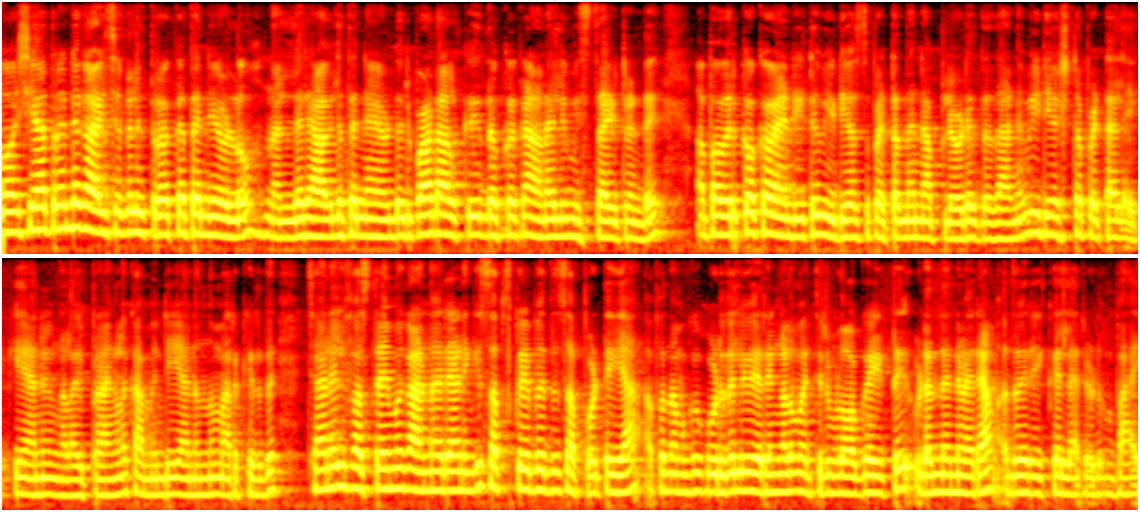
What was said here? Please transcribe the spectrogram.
ഘോഷയാത്രേന്റെ കാഴ്ചകൾ ഇത്രയൊക്കെ തന്നെയുള്ളൂ. നല്ല രാവിലെ തന്നെ ആയതുകൊണ്ട് ഒരുപാട് ആൾക്ക് ഇതൊക്കെ കാണൽ മിസ്സായിട്ടുണ്ട് അപ്പോൾ അവർക്കൊക്കെ വേണ്ടിയിട്ട് വീഡിയോസ് പെട്ടെന്ന് തന്നെ അപ്ലോഡ് ചെയ്തതാണ്. വീഡിയോ ഇഷ്ടപ്പെട്ടാൽ ലൈക്ക് ചെയ്യാനും നിങ്ങളുടെ അഭിപ്രായങ്ങൾ കമന്റ് ചെയ്യാനൊന്നും മറക്കരുത്. ചാനൽ ഫസ്റ്റ് ടൈം കാണുന്നവരാണെങ്കിൽ സബ്സ്ക്രൈബ് ചെയ്ത് സപ്പോർട്ട് ചെയ്യുക അപ്പോൾ നമുക്ക് കൂടുതൽ വിവരങ്ങളും മറ്റൊരു വ്ളോഗായിട്ട് ഉടൻ തന്നെ വരാം. അതുവരേക്കും എല്ലാവരോടും ബൈ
